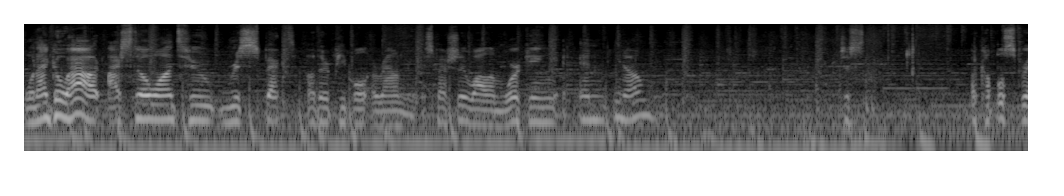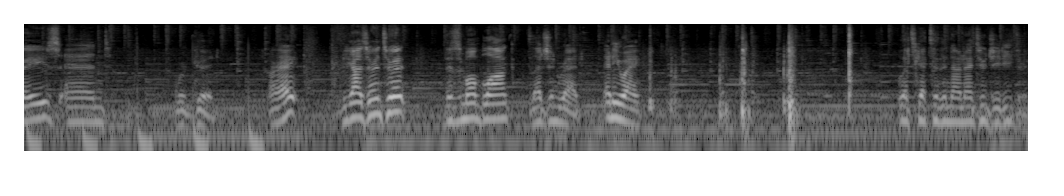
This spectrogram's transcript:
When I go out, I still want to respect other people around me, especially while I'm working and, you know, just a couple sprays and we're good. All right? If you guys are into it, this is Montblanc Legend Red. Anyway, let's get to the 992 GT3.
